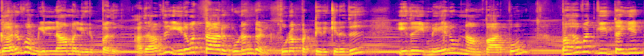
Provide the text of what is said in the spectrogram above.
கர்வம் இல்லாமல் இருப்பது. அதாவது இருபத்தாறு குணங்கள் கூறப்பட்டிருக்கிறது. இதை மேலும் நாம் பார்ப்போம். பகவத்கீதையின்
